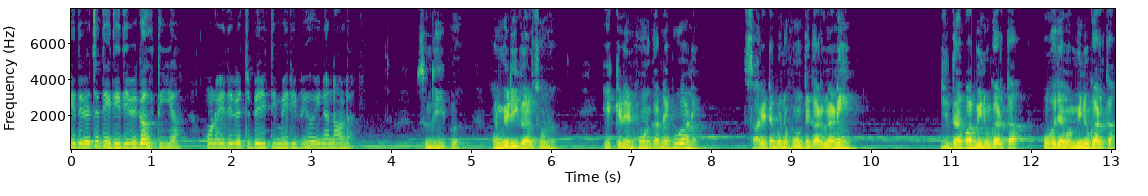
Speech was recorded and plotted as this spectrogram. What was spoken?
ਇਹਦੇ ਵਿੱਚ ਦੀਦੀ ਦੀ ਵੀ ਗਲਤੀ ਆ। ਹੁਣ ਇਹਦੇ ਵਿੱਚ ਬੇਇੱਜ਼ਤੀ ਮੇਰੀ ਵੀ ਹੋਈ ਨਾ ਨਾਲ। ਸੰਦੀਪ ਹੁਣ ਮੇਰੀ ਗੱਲ ਸੁਣ। ਇੱਕ ਨੇ ਫੋਨ ਕਰਨੇ ਭੂਆ ਨੇ। ਸਾਰੇ ਟੱਬਰ ਨੂੰ ਫੋਨ ਤੇ ਕਰਨਾ ਨਹੀਂ ਜਿੱਦਾਂ ਭਾਬੀ ਨੂੰ ਕਰਤਾ ਉਹੋ ਜਿਹਾ ਮੰਮੀ ਨੂੰ ਕਰਤਾ।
